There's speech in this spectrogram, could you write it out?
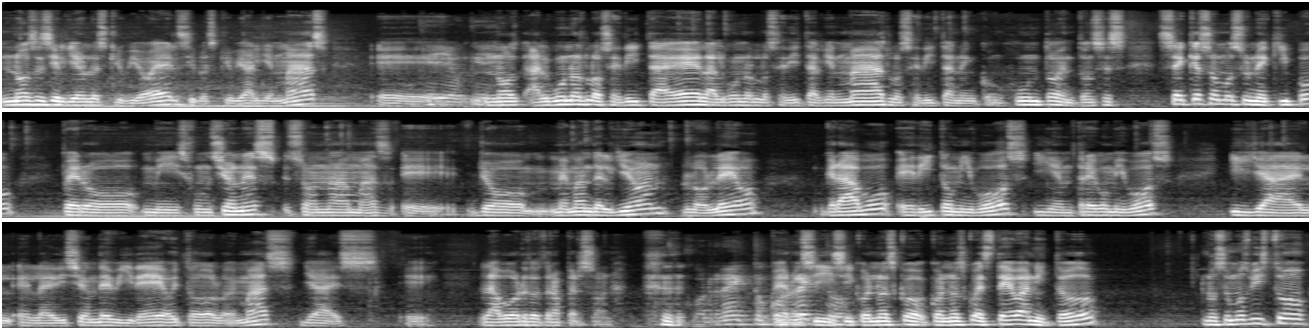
No sé si el guion lo escribió él, si lo escribió alguien más. eh, no- algunos los edita él, algunos los edita alguien más, los editan en conjunto. Entonces, sé que somos un equipo, pero mis funciones son nada más, eh, yo me mando el guion, lo leo, grabo, edito mi voz y entrego mi voz. Y ya el- el- la edición de video y todo lo demás ya es eh, labor de otra persona. Correcto, correcto. Pero sí, sí, conozco, conozco a Esteban y todo. Nos hemos visto,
